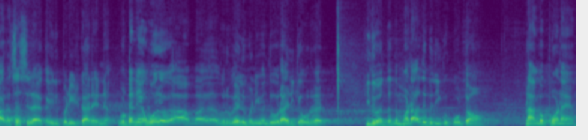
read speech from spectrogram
ஆர்எஸ்எஸில் இது பண்ணியிருக்காருன்னு. உடனே ஒரு ஒரு வேலுமணி வந்து ஒரு அறிக்கை விடுறார். இது வந்து அந்த மடாதிபதிக்கு கூட்டம். நாங்கள் போனேன்.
